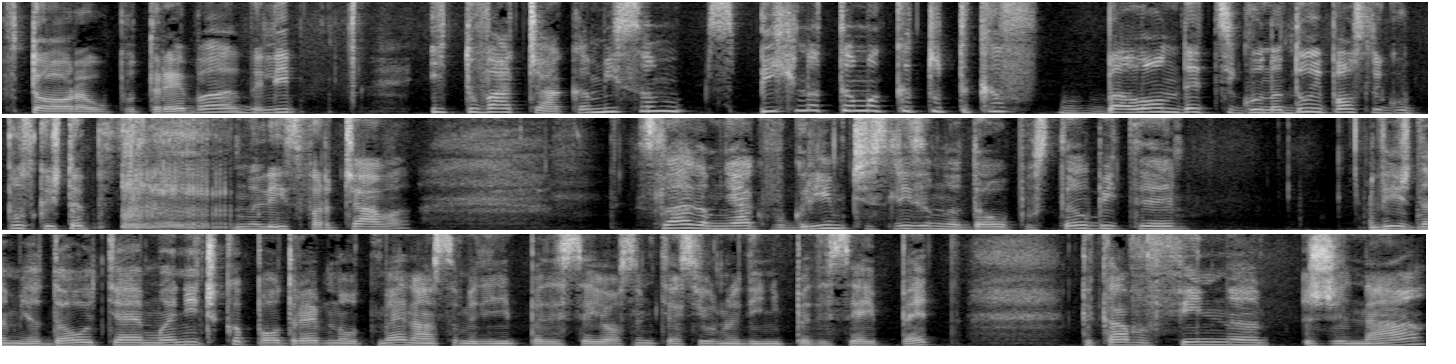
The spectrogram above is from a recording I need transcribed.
втора употреба, дали и това чакам и съм спихната, ма като такъв балон, дет си го наду и после го пускаш, ще нали, свърчава. Слагам някакво че слизам надолу по стълбите, виждам я долу, тя е мъничка, по-дребна от мен, аз съм 1,58, тя сигурно 1,55. Такава финна жена,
